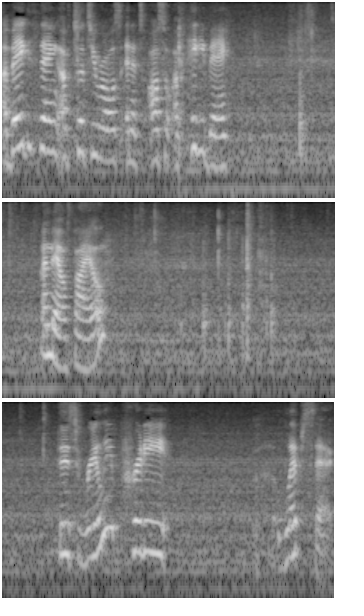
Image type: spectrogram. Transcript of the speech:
A big thing of Tootsie Rolls, and it's also a piggy bank, a nail file. This really pretty lipstick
